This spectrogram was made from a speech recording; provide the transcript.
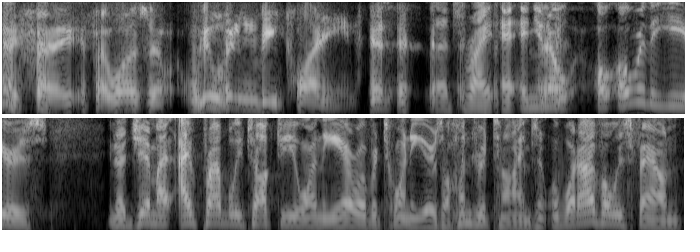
If I if I wasn't, we wouldn't be playing. That's right. And, and you know, o- over the years, you know, Jim, I, I've probably talked to you on the air over 20 years, 100 times. And what I've always found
